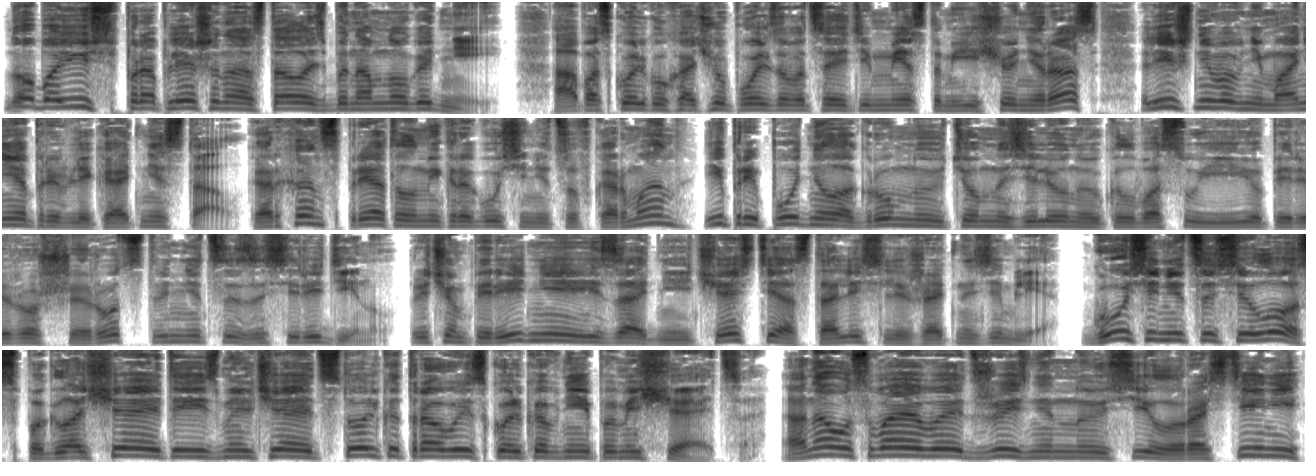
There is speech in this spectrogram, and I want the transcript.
но, боюсь, проплешина осталась бы на много дней. А поскольку хочу пользоваться этим местом еще не раз, лишнего внимания привлекать не стал. Кархан спрятал микрогусеницу в карман и приподнял огромную темно-зеленую колбасу ее переросшей родственницы за середину. Причем передняя и задние части остались лежать на земле. Гусеница силос поглощает и измельчает столько травы, сколько в ней помещается. Она усваивает жизненную силу растений,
